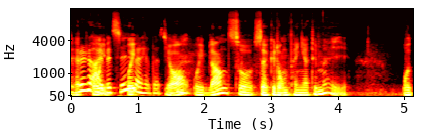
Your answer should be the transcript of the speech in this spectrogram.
Då blir du arbetsgivare helt plötsligt. Ja, och ibland så söker de pengar till mig. Och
